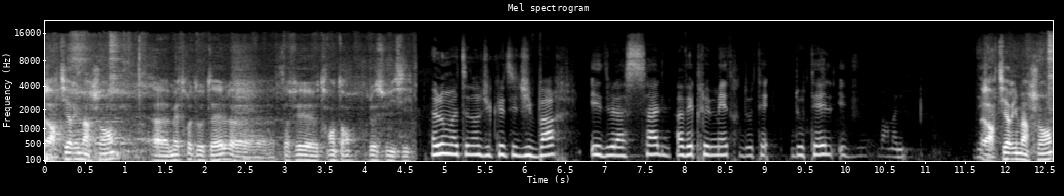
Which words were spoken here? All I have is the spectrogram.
Alors Thierry Marchand, euh, maître d'hôtel, euh, ça fait euh, 30 ans que je suis ici. Allons maintenant du côté du bar et de la salle avec le maître d'hôtel et du barman. Alors Thierry Marchand,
